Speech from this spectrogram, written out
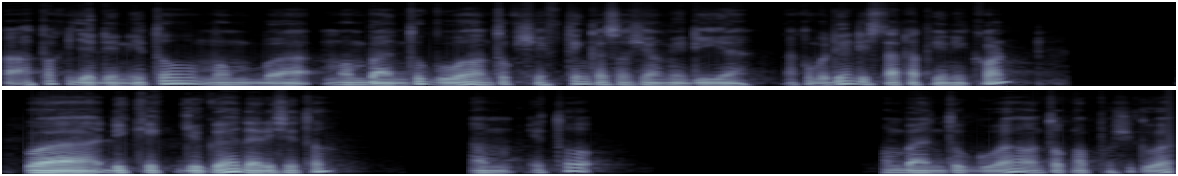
apa kejadian itu membantu gue untuk shifting ke sosial media. Nah kemudian di startup unicorn, gue di kick juga dari situ um, itu membantu gue untuk nge-push gue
